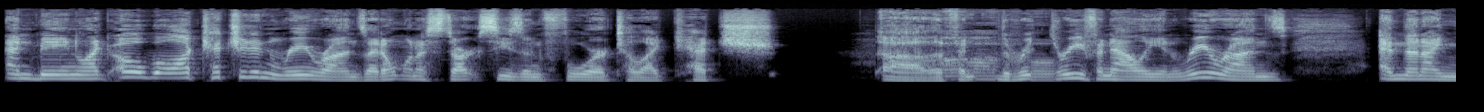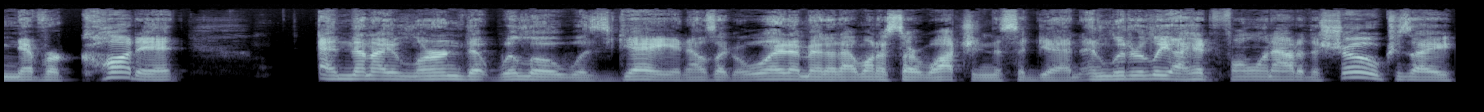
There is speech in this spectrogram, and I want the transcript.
And being like, oh well, I'll catch it in reruns. I don't want to start season four till I catch uh, the, fin- the Oh. three finale in reruns. And then I never caught it. And then I learned that Willow was gay, and I was like, wait a minute, I want to start watching this again. And literally, I had fallen out of the show because I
